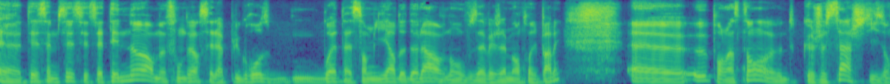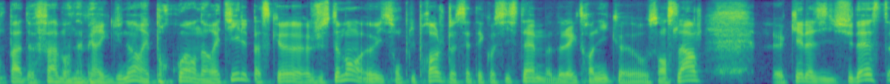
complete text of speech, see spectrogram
Euh, TSMC, c'est cet énorme fondeur, c'est la plus grosse boîte à 100 milliards de dollars dont vous avez jamais entendu parler. Euh, eux, pour l'instant, euh, que je sache, ils n'ont pas de fab en Amérique du Nord. Et pourquoi en aurait-ils Parce que justement, eux, ils sont plus proches de cet écosystème de l'électronique au sens large qu'est l'Asie du Sud-Est.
